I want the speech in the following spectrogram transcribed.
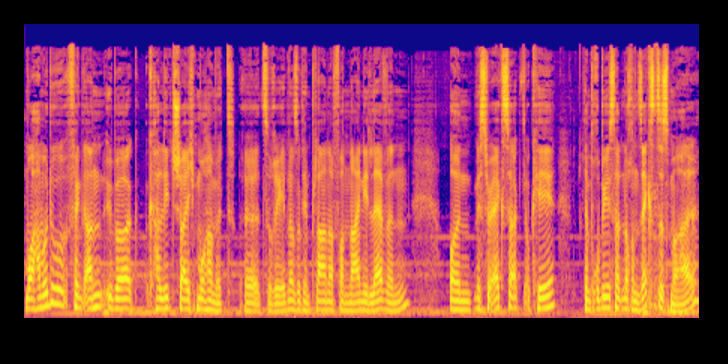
Mohammedu fängt an, über Khalid Scheich Mohammed äh, zu reden, also den Planer von 9-11. Und Mr. X sagt, okay, dann probier es halt noch ein sechstes Mal.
